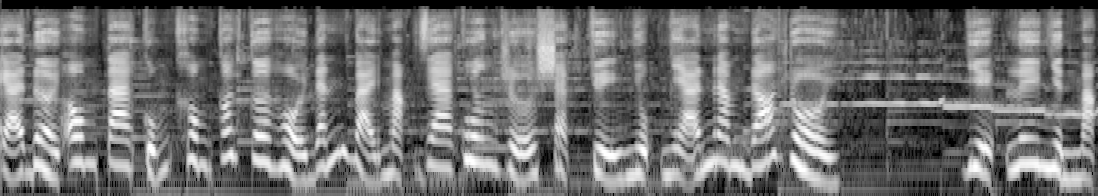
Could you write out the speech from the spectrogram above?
Cả đời ông ta cũng không có cơ hội đánh bại mặt gia quân rửa sạch chuyện nhục nhã năm đó rồi. Diệp Ly nhìn mặt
